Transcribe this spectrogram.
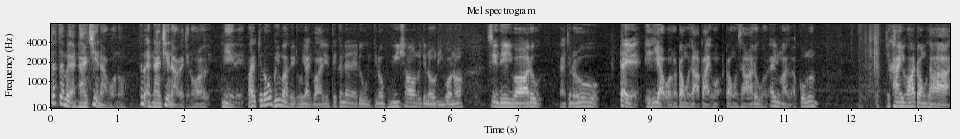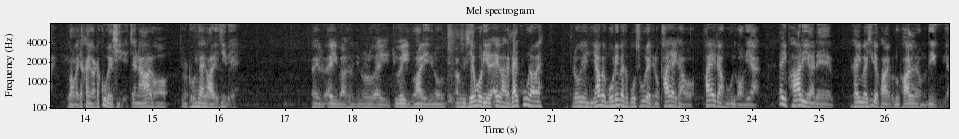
တက်တက်မဲ့အနိုင်ကျင့်တာပေါ့နော်တက်မဲ့အနိုင်ကျင့်တာပဲကျွန်တော်မြင်တယ်ဘာကျွန်တော်ဘေးမှာဆိုတို့ရရွာရေးတက်ကနေတို့ကျွန်တော်ဘူးကြီးချောင်းတို့ကျွန်တော်ဒီပေါ့နော်စင်သေးရွာတို့အဲကျွန်တော်တို့တက်ရဲ့ area ပေါ့နော်တောင်ကစားအပိုင်းပေါ့တောင်ကစားတို့ပေါ့အဲ့ဒီမှာအကုန်လုံး ရခိုင်ရွာတောင်ကစားရွာမှာရခိုင်ရွာတစ်ခုပဲရှိတယ်ကျန်တာကတော့ကျွန်တော်ဒုံညာရွာတွေကြီးပဲအဲ့အဲ့ဒီမှာဆိုကျွန်တော်တို့အဲ့ကျွေးရွာတွေကျွန်တော်အခုရဲဘော်တွေလည်းအဲ့ကလိုက်ခိုးတာပဲကျွန်တော်ညဘက်မိုးလေးမဲ့ဆိုပို့ဆိုးတယ်ကျွန်တော်ဖားရိုက်တာပေါ့ဖားရိုက်တာမိုးဒီကောင်တွေကအဲ့ဒီဖားတွေကလည်းရခိုင်ရွာရှိတဲ့ဖားတွေဘယ်လိုဖားလဲတော့မသိဘူးဗျ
